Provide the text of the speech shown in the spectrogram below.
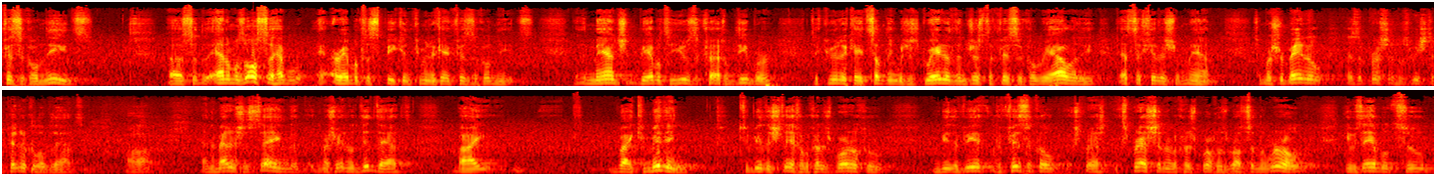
physical needs, Uh, so the animals also have, are able to speak and communicate physical needs. The man should be able to use the Koyach of Dibur to communicate something which is greater than just a physical reality. That's the Kiddush of man. So Moshe Rabbeinu is a person who's reached the pinnacle of that. Uh, and the Medrash is saying that Moshe Rabbeinu did that by, by committing to be the Shliach of HaKadosh Baruch Hu, and be the, the physical express, expression of HaKadosh Baruch Hu's what's in the world, he was able to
